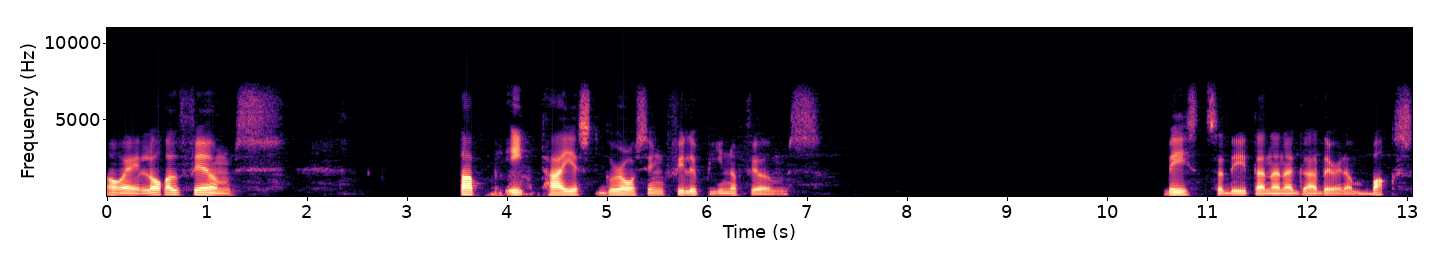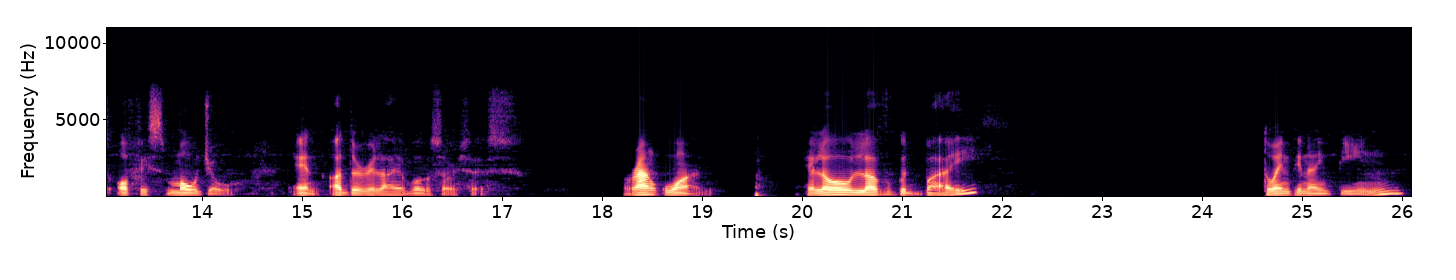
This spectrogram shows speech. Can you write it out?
Okay, local films. Top 8 highest grossing Filipino films. Based sa data na nag-gather ng Box Office Mojo and other reliable sources. Rank 1. Hello, Love, Goodbye. 2019.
